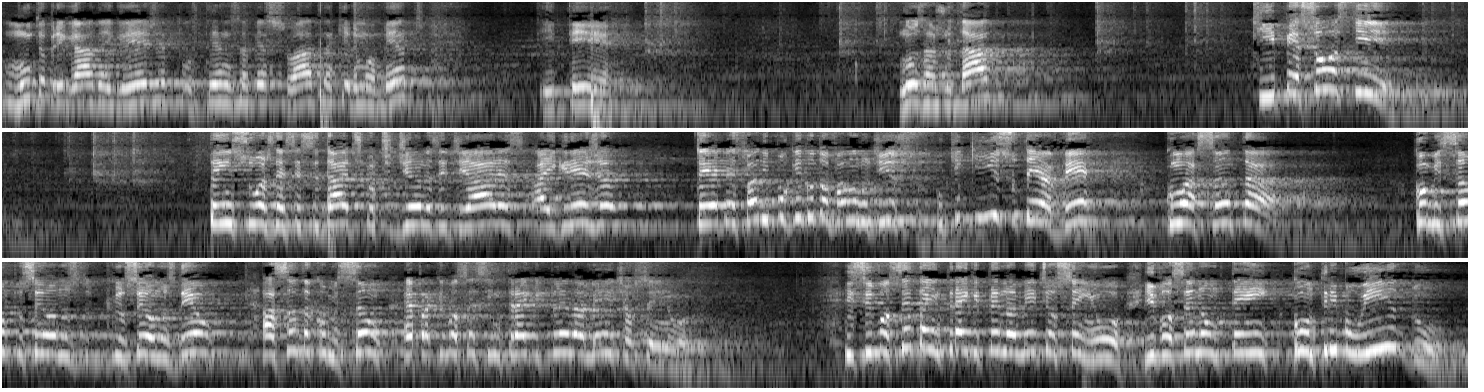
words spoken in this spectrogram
muito obrigado à igreja por ter nos abençoado naquele momento e ter nos ajudado, que pessoas que têm suas necessidades cotidianas e diárias, a igreja tem abençoado. E por que eu estou falando disso? O que, que isso tem a ver com a santa comissão que o, Senhor nos, que o Senhor nos deu? A santa comissão é para que você se entregue plenamente ao Senhor. E se você está entregue plenamente ao Senhor e você não tem contribuído,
